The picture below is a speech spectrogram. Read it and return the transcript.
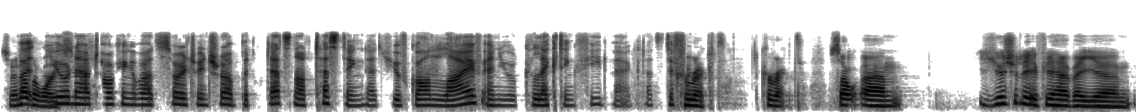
So in but other words, you're now talking about sorry to interrupt, but that's not testing. That you've gone live and you're collecting feedback. That's different. Correct. Correct. So um, usually, if you have a um,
